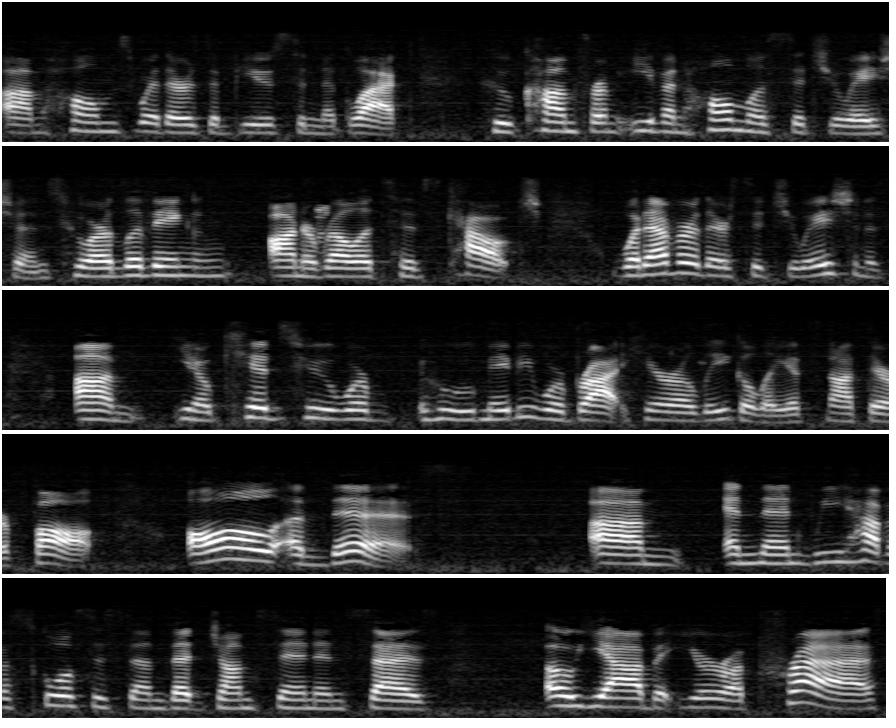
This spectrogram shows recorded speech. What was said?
um, homes where there's abuse and neglect, who come from even homeless situations, who are living on a relative's couch, whatever their situation is. Um, you know, kids who were who maybe were brought here illegally. It's not their fault. All of this, um, and then we have a school system that jumps in and says, "Oh yeah, but you're oppressed."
